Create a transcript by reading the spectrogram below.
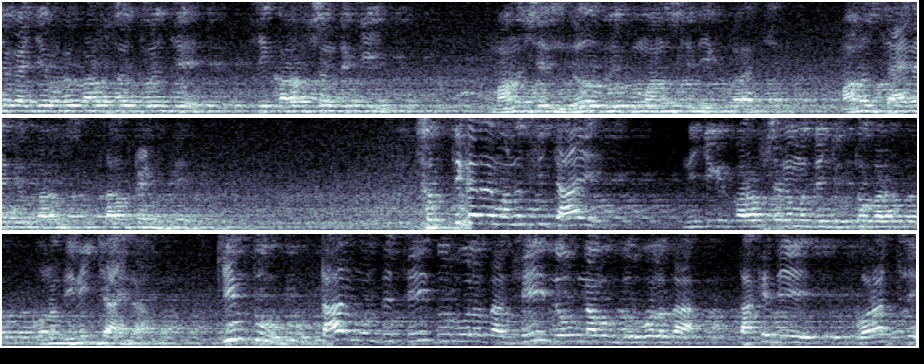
জায়গায় যেভাবে করাপশন চলছে, সেই করাপশনটা কি মানুষের লোভ রিপু মানুষকে দিয়ে করাচ্ছে মানুষ চায় না কেউ করাপ্টেড হতে। সত্যিকারের মানুষ কি চায় নিজেকে করাপশনের মধ্যে যুক্ত করা? কোনোদিনই চায় না। কিন্তু তার মধ্যে সেই দুর্বলতা, সেই লোভ নামক দুর্বলতা তাকে দিয়ে করাচ্ছে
